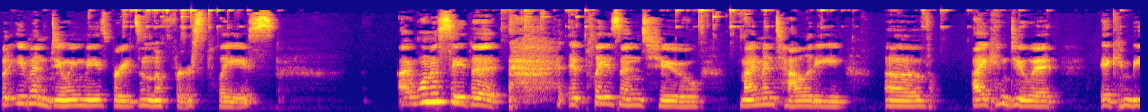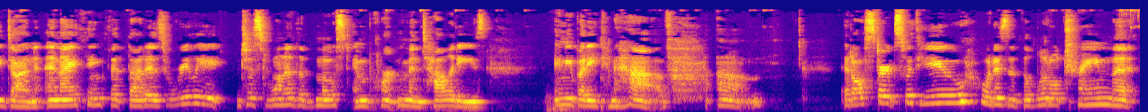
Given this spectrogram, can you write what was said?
but even doing these braids in the first place, I want to say that it plays into my mentality of I can do it, it can be done. And I think that that is really just one of the most important mentalities anybody can have. Um, it all starts with you. What is it? The little train that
